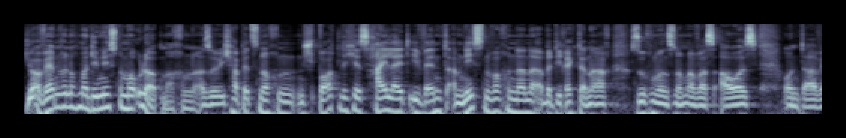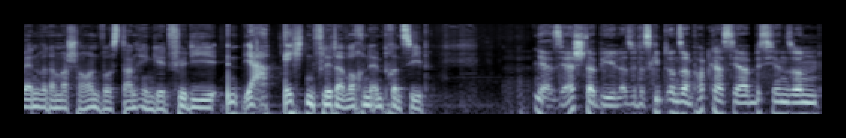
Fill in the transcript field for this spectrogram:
ja, werden wir noch mal demnächst noch mal Urlaub machen. Also ich habe jetzt noch ein, ein sportliches Highlight-Event am nächsten Wochenende, aber direkt danach suchen wir uns noch mal was aus und da werden wir dann mal schauen, wo es dann hingeht für die, ja, echten Flitterwochen im Prinzip. Ja, sehr stabil. Also das gibt unserem Podcast ja ein bisschen so einen,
